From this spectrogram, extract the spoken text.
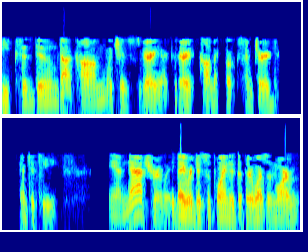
geeksofdoom.com, which is very very comic book centered entity. And naturally, they were disappointed that there wasn't more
